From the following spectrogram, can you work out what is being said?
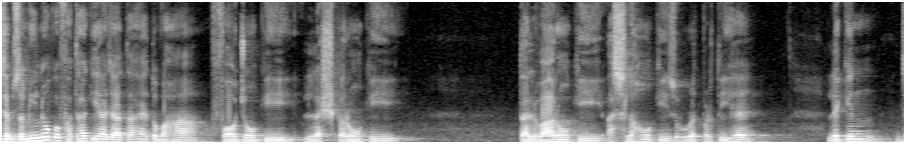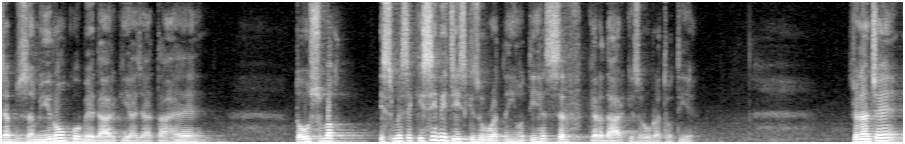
जब ज़मीनों को फतह किया जाता है तो वहाँ फ़ौजों की, लश्करों की, तलवारों की, असलहों की ज़रूरत पड़ती है। लेकिन जब ज़मीरों को बेदार किया जाता है तो उस वक्त इसमें से किसी भी चीज़ की ज़रूरत नहीं होती है, सिर्फ़ किरदार की ज़रूरत होती है। चुनाचे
